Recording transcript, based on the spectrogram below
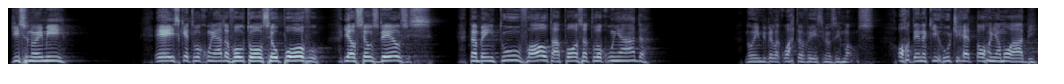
Disse Noemi: Eis que tua cunhada voltou ao seu povo e aos seus deuses. Também tu volta após a tua cunhada. Noemi, pela quarta vez, meus irmãos, ordena que Ruth retorne a Moabe.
